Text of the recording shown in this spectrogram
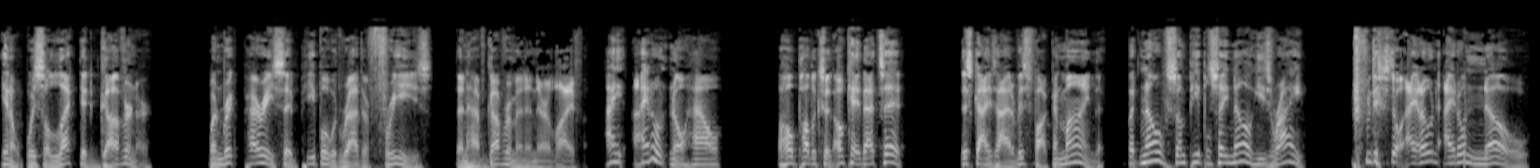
you know, was elected governor when Rick Perry said people would rather freeze than have government in their life, I, I don't know how the whole public said, okay, that's it. This guy's out of his fucking mind. But no, some people say, no, he's right. so I don't, I don't know.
